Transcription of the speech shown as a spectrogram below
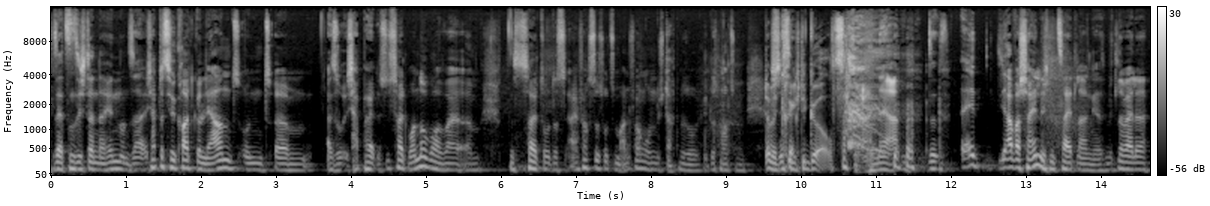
Setzen sich dann dahin und sagen, ich habe das hier gerade gelernt und ähm, also ich habe halt, es ist halt Wonderwall, weil ähm, das ist halt so das Einfachste so zum Anfang und ich dachte mir so, ich gebe das mal zum. Damit kriege ich die Girls. naja, das, ey, ja, wahrscheinlich eine Zeit lang. Mittlerweile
